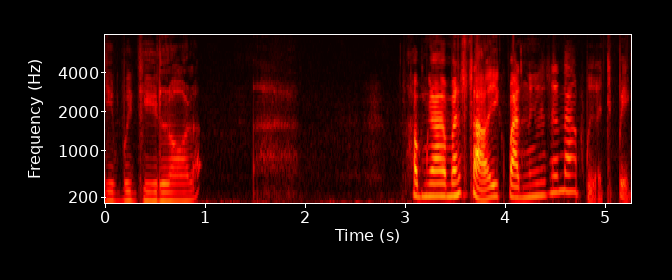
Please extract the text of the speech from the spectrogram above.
ยืนยืนรอแล้ว ทำงานมันเสาร์อีกวันนึงจะน่าเบื่อจะเป่ง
